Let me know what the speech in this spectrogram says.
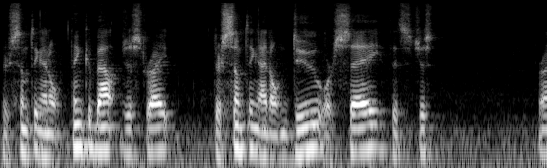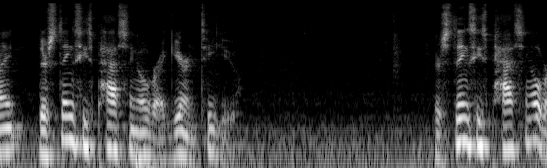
There's something I don't think about just right. There's something I don't do or say that's just right. There's things He's passing over, I guarantee you. There's things he's passing over.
